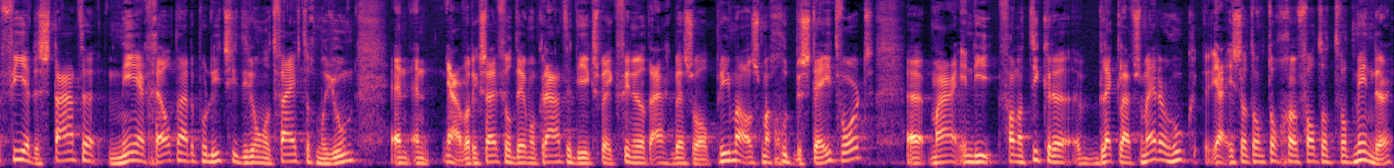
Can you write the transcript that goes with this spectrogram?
via de staten meer geld naar de politie, 350 miljoen. En, en ja, wat ik zei, veel democraten die ik spreek vinden dat eigenlijk best wel prima als het maar goed besteed wordt. Uh, maar in die fanatiekere Black Lives Matter hoek ja, is dat dan toch, uh, valt dat wat minder.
